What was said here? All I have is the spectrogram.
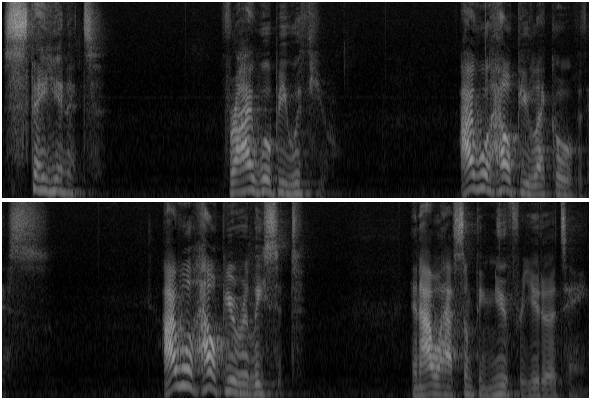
Stay in it, for I will be with you. I will help you let go of this. I will help you release it, and I will have something new for you to attain.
